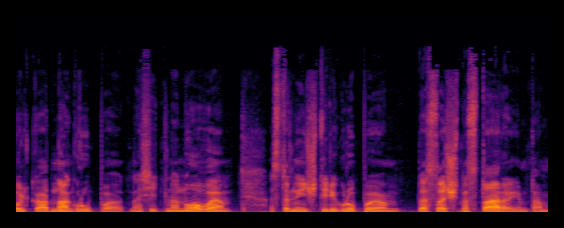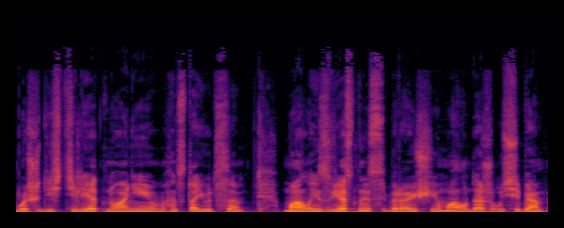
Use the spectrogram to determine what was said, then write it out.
только одна группа относительно новая. Остальные четыре группы достаточно старые, им там больше 10 лет, но они остаются малоизвестные, собирающие мало даже у себя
